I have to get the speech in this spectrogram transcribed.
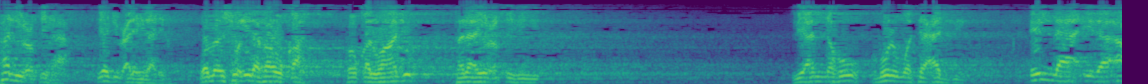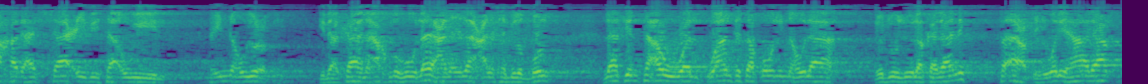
فليعطها يجب عليه ذلك. ومن سئل فوقه فوق الواجب فلا يعطه لأنه ظلم وتعدي. إلا إذا أخذها الساعي بتأويل فإنه يعطي. إذا كان أخذه لا على لا على سبيل الظلم لكن تأول وأنت تقول إنه لا يجوز لك ذلك فأعطه. ولهذا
